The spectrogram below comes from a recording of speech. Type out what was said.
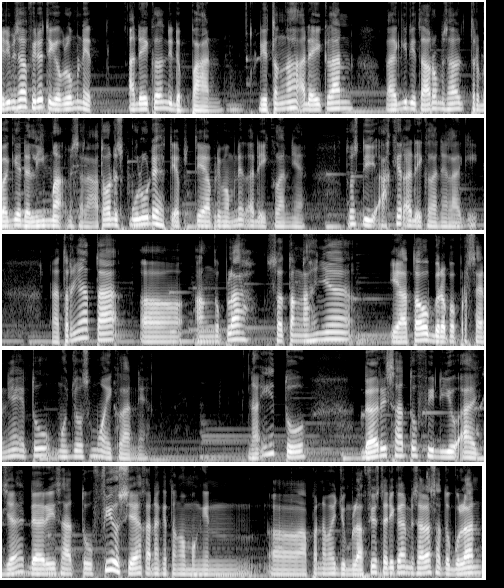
Jadi misalnya video 30 menit ada iklan di depan. Di tengah ada iklan lagi ditaruh misalnya terbagi ada 5 misalnya atau ada 10 deh tiap tiap 5 menit ada iklannya. Terus di akhir ada iklannya lagi Nah ternyata uh, anggaplah setengahnya ya atau berapa persennya itu muncul semua iklannya. Nah itu dari satu video aja dari satu views ya karena kita ngomongin uh, apa namanya jumlah views. Tadi kan misalnya satu bulan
